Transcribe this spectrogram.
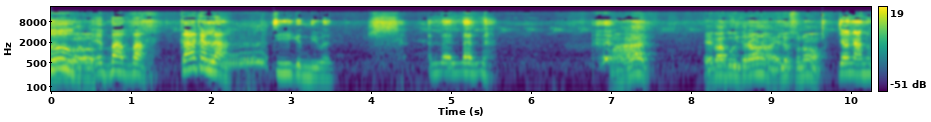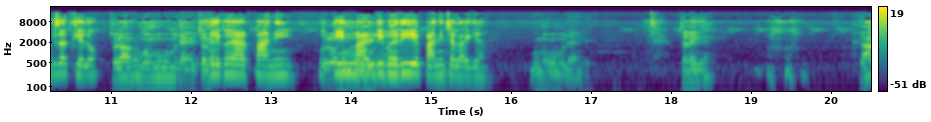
ओ अब्बा अब्बा का कर ला जी गंदी बात। अल्लाह अल्लाह अल्लाह। महाज ए बाबू इधर आओ ना ये लो सुनो। जाओ नानू के साथ खेलो। चलो आप घूमू घूमू जाएँगे तो चलो। देखो यार पानी वो तीन बाल्टी भरी है पानी चला गया। घूमू घूमू जाएँगे। चलेंगे? क्या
